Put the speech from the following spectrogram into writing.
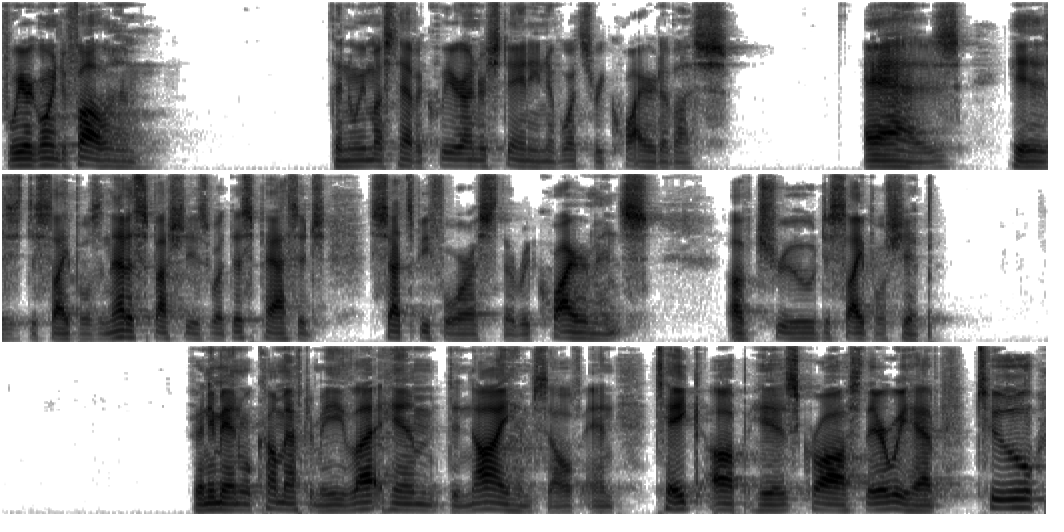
If we are going to follow him, then we must have a clear understanding of what's required of us as his disciples. And that especially is what this passage sets before us the requirements of true discipleship. If any man will come after me, let him deny himself and take up his cross. There we have two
